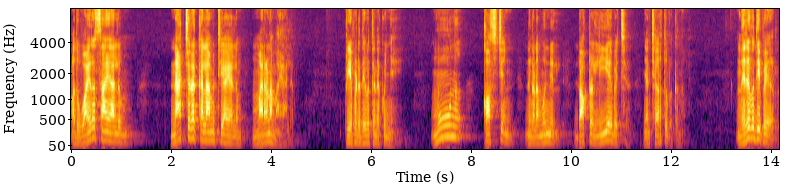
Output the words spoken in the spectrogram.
അത് വൈറസ് ആയാലും നാച്ചുറൽ കലാമിറ്റി ആയാലും മരണമായാലും. പ്രിയപ്പെട്ട ദൈവത്തിന്റെ കുഞ്ഞെ മൂന്ന് ക്വസ്റ്റ്യൻ നിങ്ങളുടെ മുന്നിൽ ഡോക്ടർ ലീയെ വെച്ച് ഞാൻ ചേർത്ത് വെക്കുന്നു. നിരവധി പേർ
